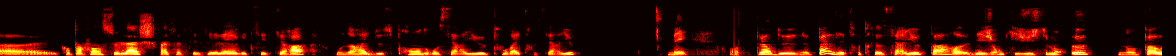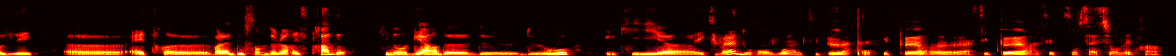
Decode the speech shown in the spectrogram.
euh, quand parfois on se lâche face à ses élèves, etc., on arrête de se prendre au sérieux pour être sérieux. Mais on a peur de ne pas être pris au sérieux par euh, des gens qui justement, eux, n'ont pas osé euh, être, voilà, descendre de leur estrade, qui nous regardent de, de haut et qui, et qui voilà, nous renvoient un petit peu à ces peurs, à ces peurs, à cette sensation d'être un,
